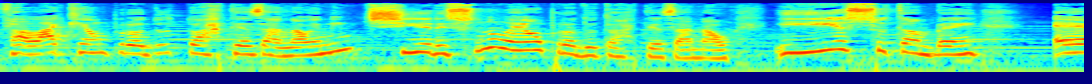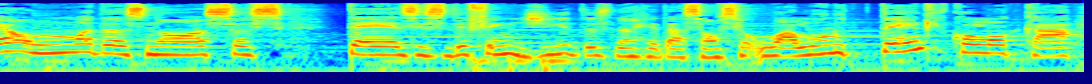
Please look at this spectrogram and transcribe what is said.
falar que é um produto artesanal. É mentira, isso não é um produto artesanal. E isso também é uma das nossas teses defendidas na redação. O aluno tem que colocar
